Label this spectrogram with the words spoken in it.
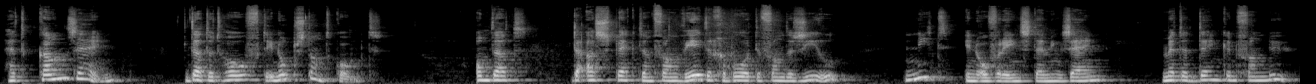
Het kan zijn dat het hoofd in opstand komt, omdat de aspecten van wedergeboorte van de ziel niet in overeenstemming zijn met het denken van nu.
